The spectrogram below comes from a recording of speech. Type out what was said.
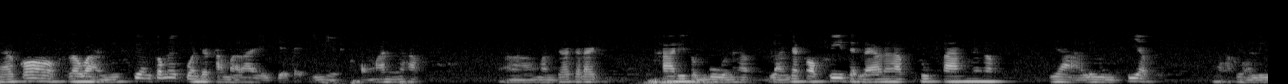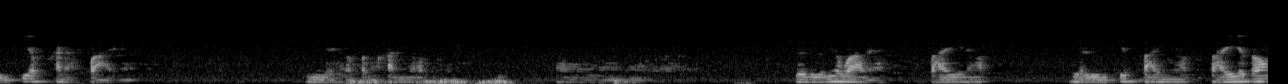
แล้วก็ระหว่างนี้เครื่องก็ไม่ควรจะทำอะไรเกี่ยวกับ image ของมันนะครับมันก็จะได้ ค่าที่สมบูรณ์นะครับ หลังจาก Copy เสร็จแล้วนะครับ ทุกครั้งนะครับ อย่าลืมเทียบนะครับอย่าลืมเทียบขนาดไฟล์นะนี่เลยครับสำคัญนะครับเรียกเรียกว่าอะไรไซส์นะครับ อย่าลืมเทียบไซส์นะครับไซส์จะต้อง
